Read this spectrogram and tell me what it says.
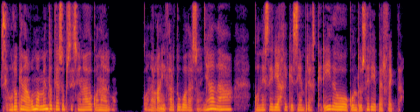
Seguro que en algún momento te has obsesionado con algo, con organizar tu boda soñada, con ese viaje que siempre has querido o con tu serie perfecta.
